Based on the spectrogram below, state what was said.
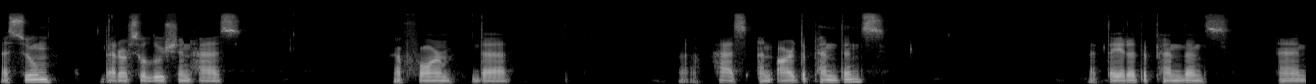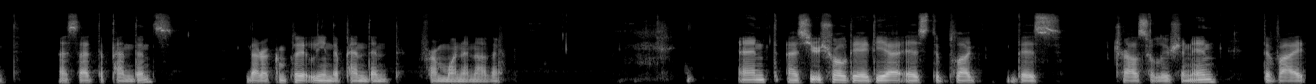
assume that our solution has a form that uh, has an R dependence a theta dependence, and a z dependence that are completely independent from one another. And as usual, the idea is to plug this trial solution in, divide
